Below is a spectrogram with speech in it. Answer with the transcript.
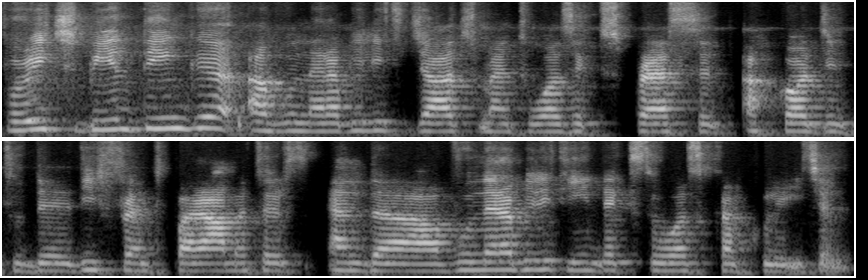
For each building, a vulnerability judgment was expressed according to the different parameters and the vulnerability index was calculated.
